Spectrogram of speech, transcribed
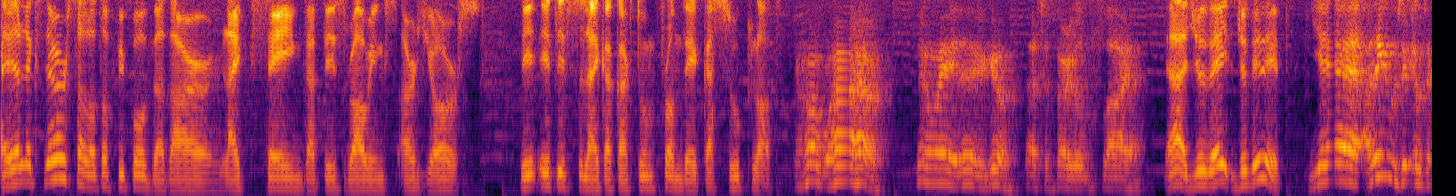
Alex, there's a lot of people that are like saying that these drawings are yours. It is like a cartoon from the Kazoo Club. Oh wow! No way! There you go. That's a very old flyer. Yeah, you did. You did it. Yeah, I think it was it was a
